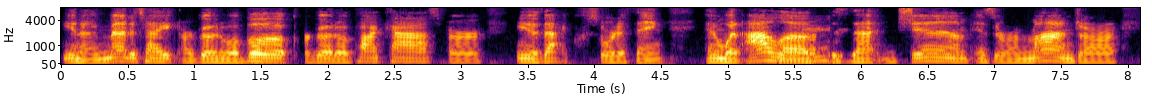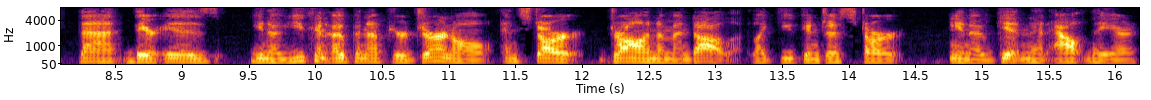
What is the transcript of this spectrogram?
you know, meditate or go to a book or go to a podcast or, you know, that sort of thing. And what I love Right. is that Jim is a reminder that there is, you know, you can open up your journal and start drawing a mandala. Like you can just start, you know, getting it out there.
